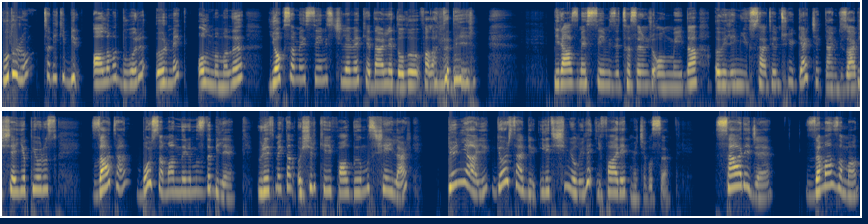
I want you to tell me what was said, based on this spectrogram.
Bu durum tabii ki bir ağlama duvarı örmek olmamalı. Yoksa mesleğimiz çile ve kederle dolu falan da değil. Biraz mesleğimizi tasarımcı olmayı da övelim, yükseltelim. Çünkü gerçekten güzel bir şey yapıyoruz. Zaten boş zamanlarımızda bile üretmekten aşırı keyif aldığımız şeyler dünyayı görsel bir iletişim yoluyla ifade etme çabası. Sadece zaman zaman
